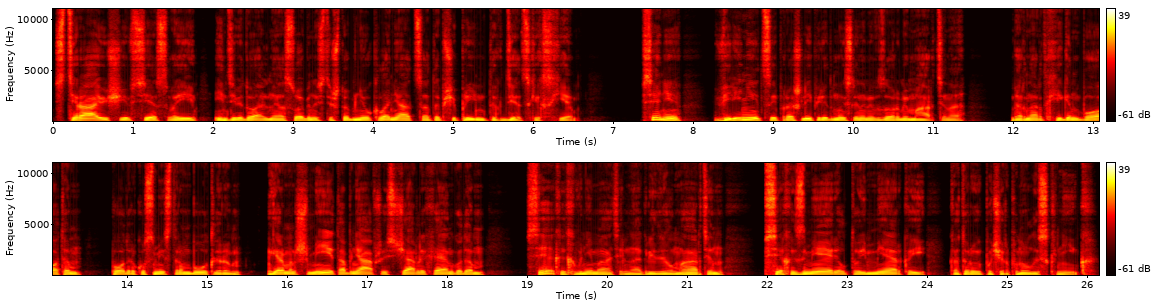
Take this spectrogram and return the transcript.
стирающие все свои индивидуальные особенности, чтобы не уклоняться от общепринятых детских схем. Все они вереницей прошли перед мысленными взорами Мартина. Бернард Хиггенботом под руку с мистером Бутлером, Герман Шмидт, обнявшись с Чарли Хэнгудом. Всех их внимательно оглядел Мартин, всех измерил той меркой, которую почерпнул из книг.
